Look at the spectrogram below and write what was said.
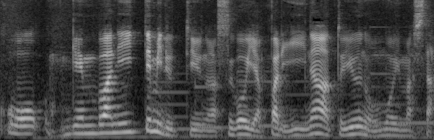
こう現場に行ってみるっていうのはすごいやっぱりいいなというのを思いました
